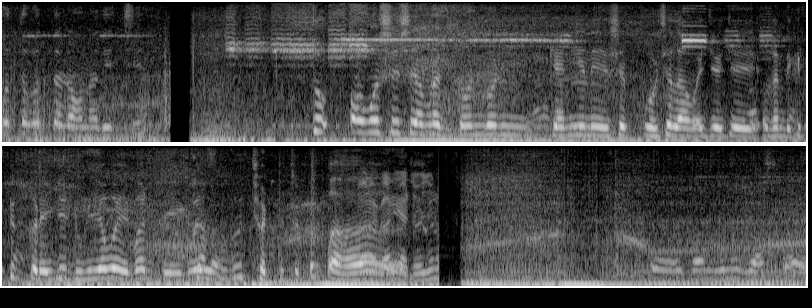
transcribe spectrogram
করতে করতে রওনা দিচ্ছি। তো অবশেষে আমরা গনগনি ক্যানিয়নে এসে পৌঁছালাম। ওই যে ওই যে ওখান থেকে টুক করে এই যে ঢুকে যাব। এবার দেখব শুধু ছোট্ট ছোট্ট পাহাড় গাড়ি আছে ওই জন্য তো গনগনির রাস্তায়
